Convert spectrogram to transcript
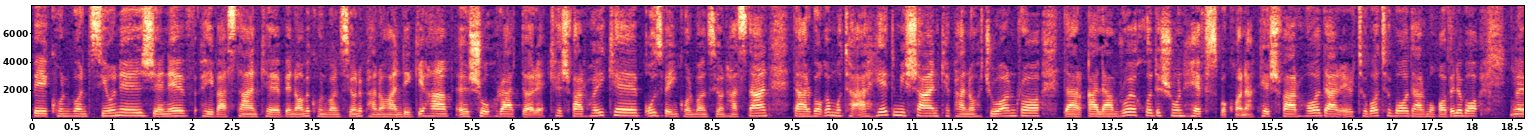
به کنوانسیون ژنو پیوستند که به نام کنوانسیون پناهندگی هم شهرت داره. کشورهایی که عضو این کنوانسیون هستند در واقع متعهد میشن که پناهجویان را در قلمرو خودشون حفظ بکنن. کشور ها در ارتباط با در مقابل با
